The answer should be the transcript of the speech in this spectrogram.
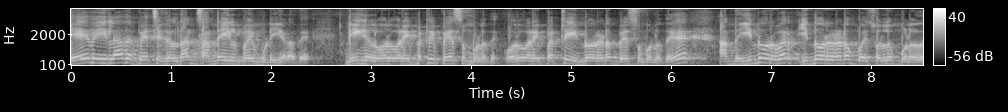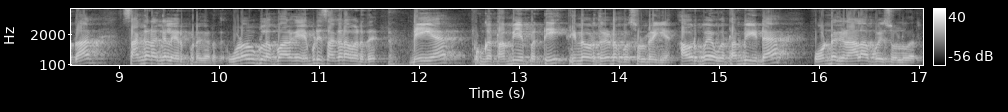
தேவையில்லாத பேச்சுக்கள் தான் சண்டையில் போய் முடிகிறது. நீங்கள் ஒருவரை பற்றி பேசும் பொழுது ஒருவரை பற்றி இன்னொருடம் பேசும் பொழுது அந்த இன்னொருவர் இன்னொருவரிடம் போய் சொல்லும் பொழுது தான் சங்கடங்கள் ஏற்படுகிறது. உணவுக்குள்ள பாருங்க எப்படி சங்கடம் வருது? நீங்க உங்க தம்பியை பத்தி இன்னொருத்தரிடம் இப்போ சொல்றீங்க. அவர் போய் உங்க தம்பிக்கிட்ட ஒன்றுக்கு நாளாக போய் சொல்லுவார்.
